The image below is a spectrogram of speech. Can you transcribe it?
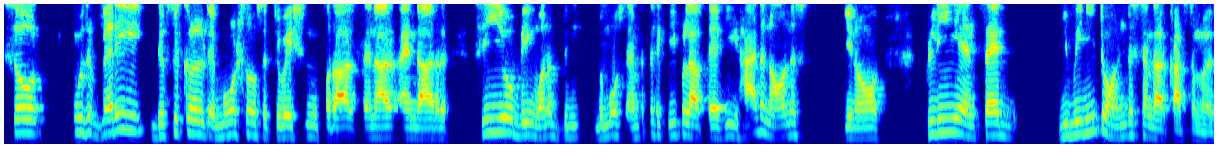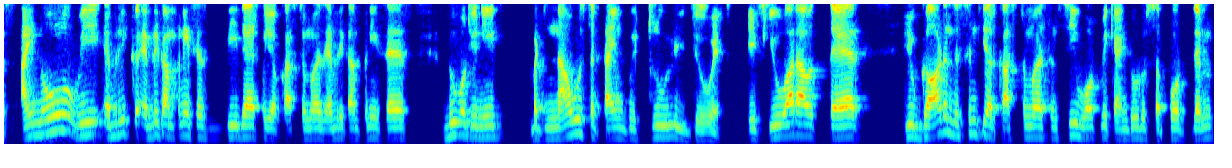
So it was a very difficult emotional situation for us and our and our ceo being one of the, the most empathetic people out there. He had an honest you know plea and said we need to understand our customers. I know we every every company says be there for your customers. Every company says do what you need but now is the time we truly do it. If you are out there you got to listen to your customers and see what we can do to support them.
